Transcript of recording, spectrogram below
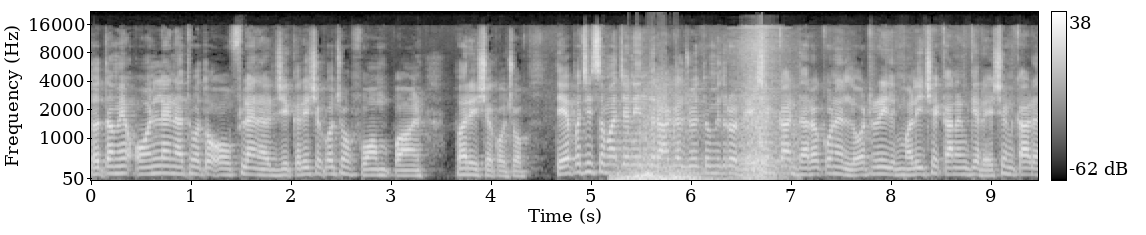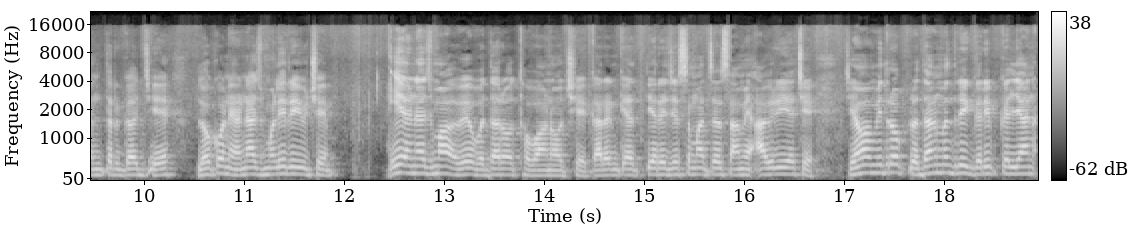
તો તમે ઓનલાઈન અથવા તો ઓફલાઈન અરજી કરી શકો છો ફોર્મ પણ ભરી શકો છો. તે પછી સમાચારની અંદર આગળ જોઈએ તો મિત્રો, રેશન કાર્ડ ધારકોને લોટરી મળી છે કારણ કે રેશન કાર્ડ અંતર્ગત જે લોકોને અનાજ મળી રહ્યું છે એ અનાજમાં હવે વધારો થવાનો છે. કારણ કે અત્યારે જે સમાચાર સામે આવી રહ્યા છે, જેમાં મિત્રો પ્રધાનમંત્રી ગરીબ કલ્યાણ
